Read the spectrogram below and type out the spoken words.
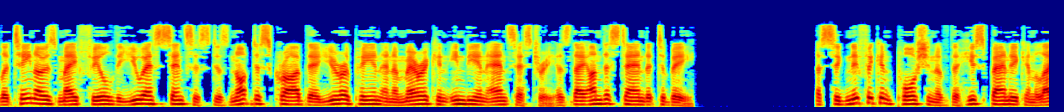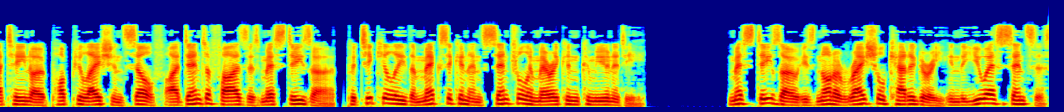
Latinos may feel the U.S. Census does not describe their European and American Indian ancestry as they understand it to be. A significant portion of the Hispanic and Latino population self-identifies as mestizo, particularly the Mexican and Central American community. Mestizo is not a racial category in the U.S. Census,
